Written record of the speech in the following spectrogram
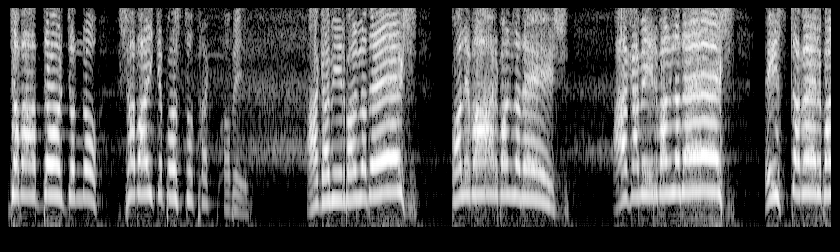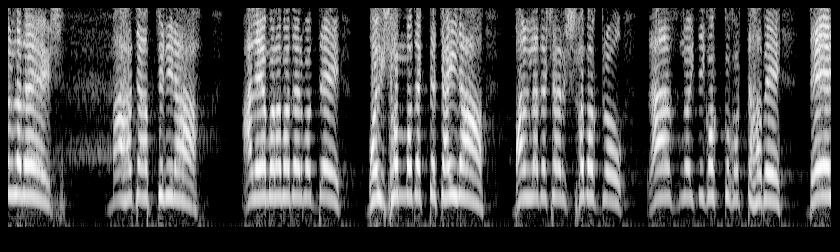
জবাব দেওয়ার জন্য সবাইকে প্রস্তুত থাকতে হবে। আগামীর বাংলাদেশ, কলেমার বাংলাদেশ। আগামীর বাংলাদেশ, ইসলামের বাংলাদেশ। মাহাজাব চিনি না। আলেম মধ্যে বৈষম্য দেখতে চাই না। বাংলাদেশের সমগ্র রাজনৈতিক ঐক্য করতে হবে দেশ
